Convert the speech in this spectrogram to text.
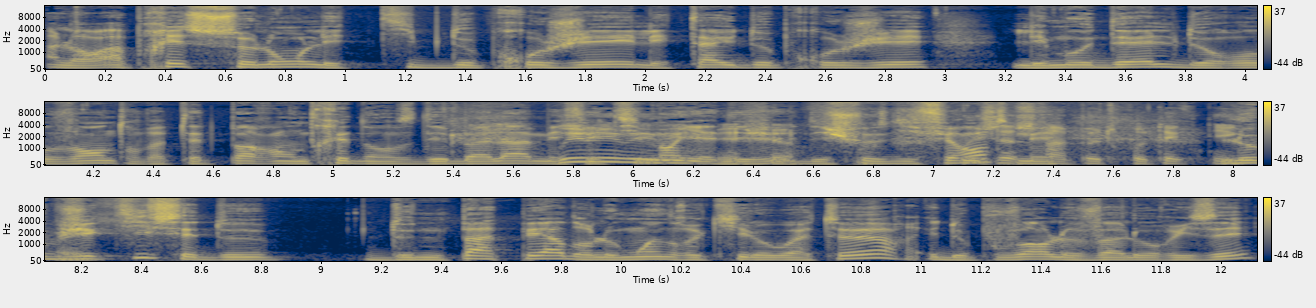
Alors après, selon les types de projets, les tailles de projets, les modèles de revente, on va peut-être pas rentrer dans ce débat-là, mais effectivement, il y a des, choses différentes. mais l'objectif, c'est de, de ne pas perdre le moindre kilowattheure et de pouvoir le valoriser.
